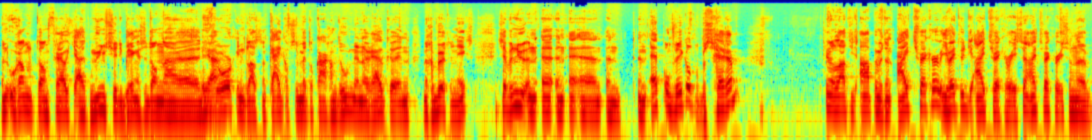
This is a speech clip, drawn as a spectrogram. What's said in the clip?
een oerangutan vrouwtje uit München, die brengen ze dan naar eh, New Ja. York. En laten ze dan kijken of ze het met elkaar gaan doen en dan ruiken en dan gebeurt er niks. Ze hebben nu een, eh, een, eh, een, een, een app ontwikkeld op een scherm. En dan laat die apen met een eye tracker. Je weet hoe die eye tracker is. Een eye tracker is een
